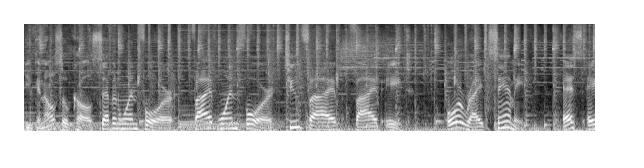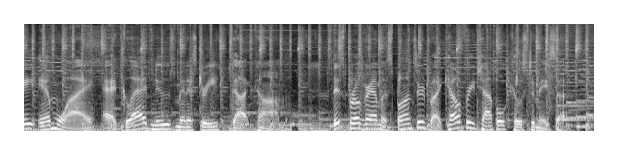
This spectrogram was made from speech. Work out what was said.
You can also call 714 514 2558 or write Sammy, S A M Y, at gladnewsministry.com. This program is sponsored by Calvary Chapel, Costa Mesa.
